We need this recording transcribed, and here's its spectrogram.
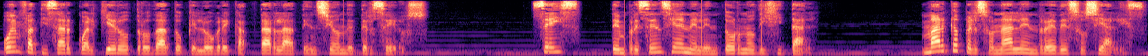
o enfatizar cualquier otro dato que logre captar la atención de terceros. 6. Ten presencia en el entorno digital. Marca personal en redes sociales.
